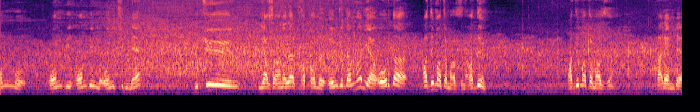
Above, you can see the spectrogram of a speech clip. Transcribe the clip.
10 mu 11, 11 mi 12 mi ne? Bütün yazıhaneler kapalı. Önceden var ya orada adım atamazdın adım. Adım atamazdın haremde.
